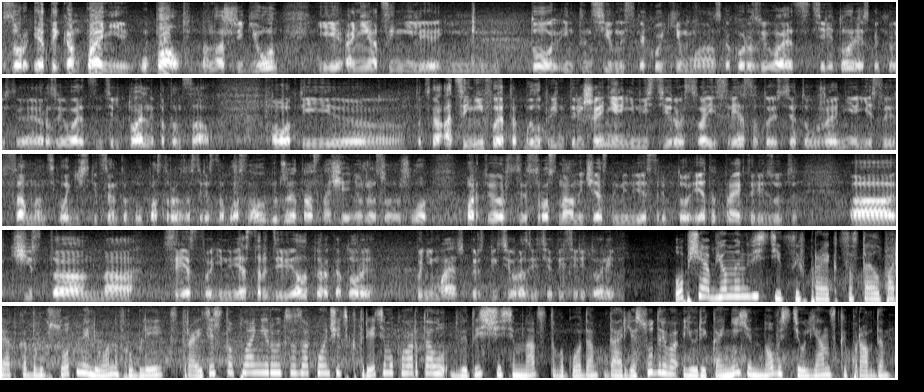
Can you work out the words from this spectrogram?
Взор этой компании упал на наш регион, и они оценили то интенсивность, какой, кем, а, с какой развивается территория, с какой э, развивается интеллектуальный потенциал. Вот, и, э, так сказать, оценив это, было принято решение инвестировать свои средства, то есть это уже не, если сам нанотехнологический центр был построен за средства областного бюджета, оснащение уже шло в партнерстве с Роснано и частными инвесторами, то этот проект реализуется э, чисто на средства инвестора, девелопера, который понимает перспективу развития этой территории. Общий объем инвестиций в проект составил порядка 200 миллионов рублей. Строительство планируется закончить к третьему кварталу 2017 года. Дарья Судрева, Юрий Конихин. Новости Ульяновской правды.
